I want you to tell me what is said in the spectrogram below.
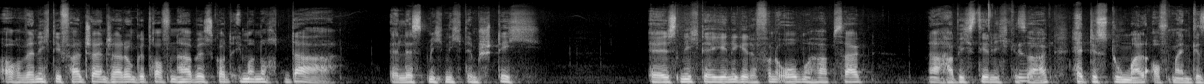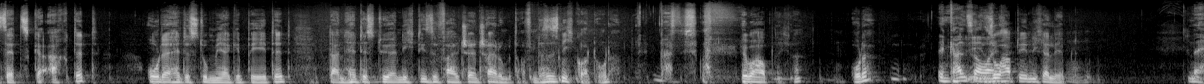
auch wenn ich die falsche Entscheidung getroffen habe, ist Gott immer noch da. Er lässt mich nicht im Stich. Er ist nicht derjenige, der von oben herab sagt, na, habe ich es dir nicht gesagt? Ja. Hättest du mal auf mein Gesetz geachtet oder hättest du mehr gebetet, dann hättest du ja nicht diese falsche Entscheidung getroffen. Das ist nicht Gott, oder? Das ist Gott. Überhaupt nicht, ne? Oder? In keinster Weise. So habt ihr ihn nicht erlebt. Nee.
